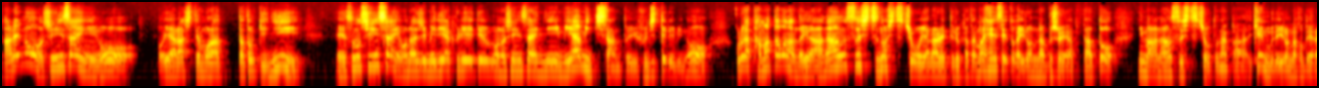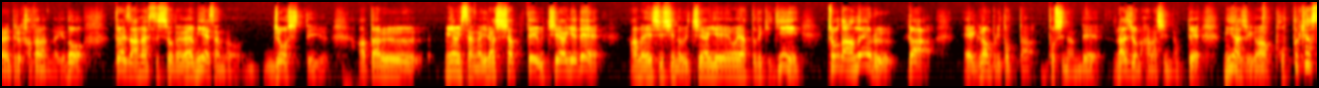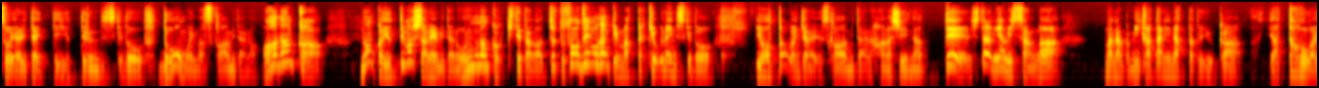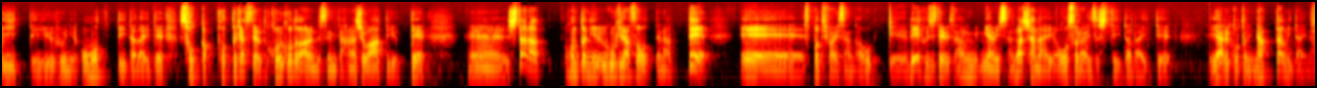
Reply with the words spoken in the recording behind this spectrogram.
あれの審査員をやらせてもらった時に、えーその審査員、同じメディアクリエイティブ部の審査員に、宮道さんというフジテレビの、これがたまたまなんだけど、アナウンス室の室長をやられてる方、まあ編成とかいろんな部署やった後、今アナウンス室長となんか、兼務でいろんなことやられてる方なんだけど、とりあえずアナウンス室長だから、宮治さんの上司っていう、当たる宮道さんがいらっしゃって、打ち上げで、あの ACC の打ち上げをやった時に、ちょうどあの夜が、えーグランプリ取った年なんで、ラジオの話になって、宮地が、ポッドキャストをやりたいって言ってるんですけど、どう思いますか？みたいな。あ、なんか、なんか言ってましたねみたいな。俺もなんか来てたが、ちょっとその前後関係全く記憶ないんですけど、やった方がいいんじゃないですか？みたいな話になって、したら宮道さんが、まあなんか味方になったというか、やった方がいいっていうふうに思っていただいて、そっか、ポッドキャストやるとこういうことがあるんですね、みたいな話をわーって言って、えーしたら本当に動き出そうってなって、えー、Spotify さんが OK で、フジテレビさん、宮道さんが社内をオーソライズしていただいて、やることになったみたいな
